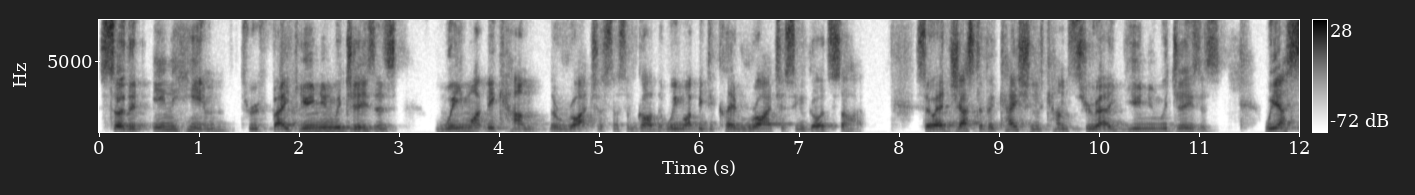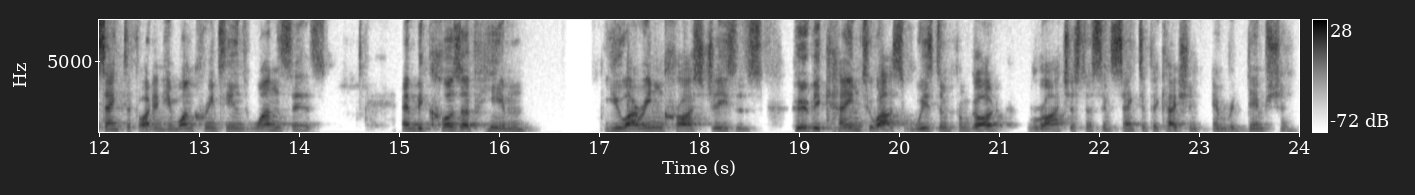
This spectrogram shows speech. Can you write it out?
so that in him, through faith union with Jesus, we might become the righteousness of God, that we might be declared righteous in God's sight. So our justification comes through our union with Jesus. We are sanctified in him. 1 Corinthians 1 says, And because of him, you are in Christ Jesus, who became to us wisdom from God, righteousness and sanctification and redemption.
